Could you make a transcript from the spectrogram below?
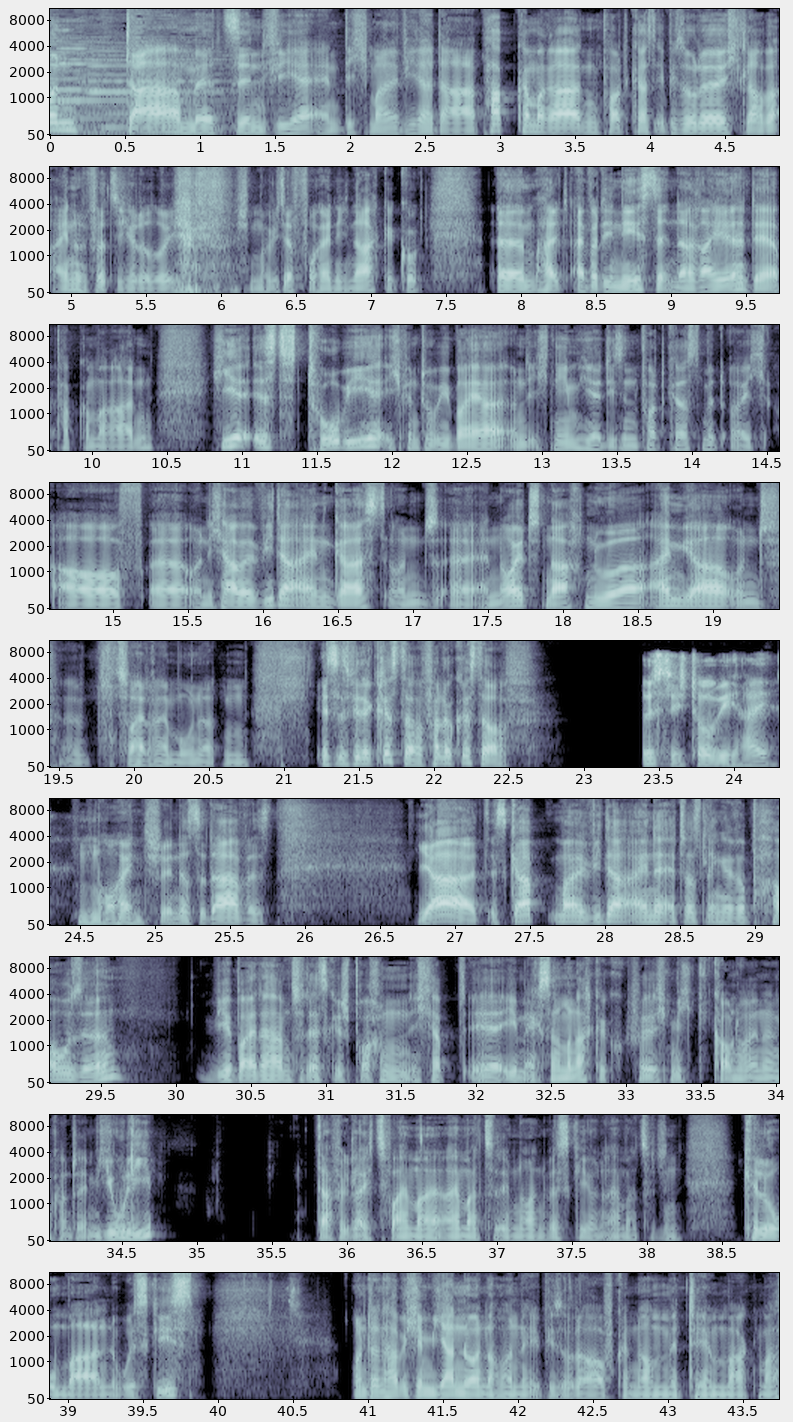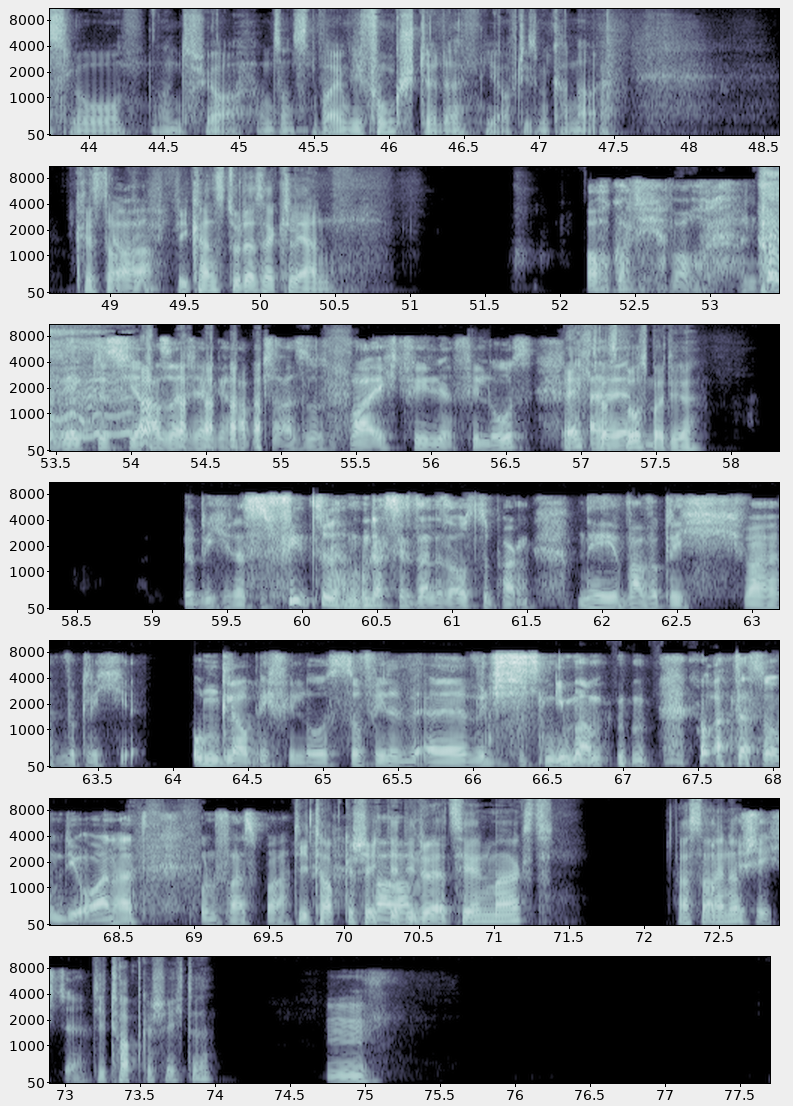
Und damit sind wir endlich mal wieder da. Pappkameraden, Podcast-Episode, ich glaube 41 oder so. Ich habe schon mal wieder vorher nicht nachgeguckt. Ähm, halt einfach die nächste in der Reihe der Pappkameraden. Hier ist Tobi. Ich bin Tobi Bayer und ich nehme hier diesen Podcast mit euch auf. Äh, und ich habe wieder einen Gast und äh, erneut nach nur einem Jahr und äh, zwei, drei Monaten ist es wieder Christoph. Hallo Christoph. Grüß dich, Tobi. Hi. Moin, schön, dass du da bist. Ja, es gab mal wieder eine etwas längere Pause. Wir beide haben zuletzt gesprochen, ich habe äh, eben extra nochmal nachgeguckt, weil ich mich kaum noch erinnern konnte, im Juli. Dafür gleich zweimal, einmal zu dem neuen Whisky und einmal zu den Kiloman Whiskys. Und dann habe ich im Januar nochmal eine Episode aufgenommen mit dem Mark Maslow. Und ja, ansonsten war irgendwie Funkstille hier auf diesem Kanal. Christoph, ja. wie, wie kannst du das erklären? Oh Gott, ich habe auch ein bewegtes Jahr seither gehabt. Also war echt viel, viel los. Echt? Was ist äh, los bei dir? Mögliche. Das ist viel zu lang, um das jetzt alles auszupacken. Nee, war wirklich, war wirklich unglaublich viel los. So viel äh, wünsche ich niemandem, was das so um die Ohren hat. Unfassbar. Die Top-Geschichte, um, die ähm, du erzählen magst? Hast du eine? Geschichte. Die Top-Geschichte? Mm.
